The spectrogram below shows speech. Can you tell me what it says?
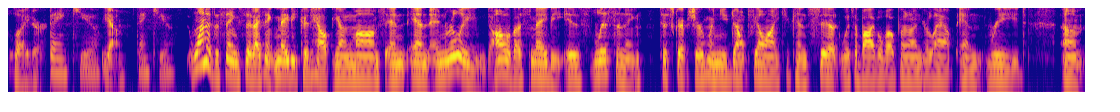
later. Thank you. Yeah. Thank you. One of the things that I think maybe could help young moms and, and, and really all of us maybe is listening to scripture when you don't feel like you can sit with a Bible open on your lap and read. Um,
